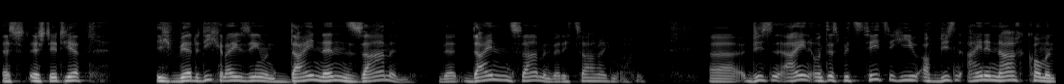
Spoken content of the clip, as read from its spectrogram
Es, es steht hier, ich werde dich reich sehen und deinen Samen, deinen Samen werde ich zahlreich machen äh, diesen ein, und das bezieht sich auf diesen einen Nachkommen.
